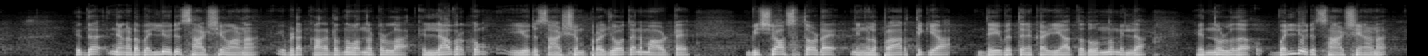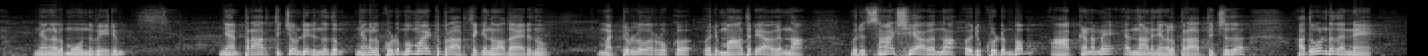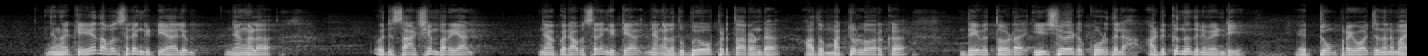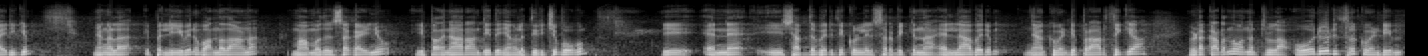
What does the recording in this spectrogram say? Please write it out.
ഇത് ഞങ്ങളുടെ വലിയൊരു സാക്ഷ്യമാണ്. ഇവിടെ കടന്നു വന്നിട്ടുള്ള എല്ലാവർക്കും ഈ ഒരു സാക്ഷ്യം പ്രചോദനമാവട്ടെ. വിശ്വാസത്തോടെ നിങ്ങൾ പ്രാർത്ഥിക്കുക. ദൈവത്തിന് കഴിയാത്തതൊന്നുമില്ല. എന്നുള്ളത് വലിയൊരു സാക്ഷിയാണ് ഞങ്ങൾ മൂന്ന് പേരും. ഞാൻ പ്രാർത്ഥിച്ചുകൊണ്ടിരുന്നതും ഞങ്ങൾ കുടുംബമായിട്ട് പ്രാർത്ഥിക്കുന്നതും അതായിരുന്നു. മറ്റുള്ളവർക്ക് ഒരു മാതൃയാകുന്ന ഒരു സാക്ഷിയാകുന്ന ഒരു കുടുംബം ആക്കണമേ എന്നാണ് ഞങ്ങൾ പ്രാർത്ഥിച്ചത്. അതുകൊണ്ട് തന്നെ ഞങ്ങൾക്ക് ഏതവസരം കിട്ടിയാലും ഞങ്ങൾ ഒരു സാക്ഷ്യം പറയാൻ ഞങ്ങൾക്കൊരു അവസരം കിട്ടിയാൽ ഞങ്ങളത് ഉപയോഗപ്പെടുത്താറുണ്ട്. അതും മറ്റുള്ളവർക്ക് ദൈവത്തോട് ഈശോയോട് കൂടുതൽ അടുക്കുന്നതിന് വേണ്ടി ഏറ്റവും പ്രയോജനമായിരിക്കും ഞങ്ങൾ ഇപ്പം ലീവിന് വന്നതാണ്. മാമദിവസ കഴിഞ്ഞു. ഈ പതിനാറാം തീയതി ഞങ്ങൾ തിരിച്ചു പോകും. ഈ എന്നെ ഈ ശബ്ദപരിധിക്കുള്ളിൽ ശ്രമിക്കുന്ന എല്ലാവരും ഞങ്ങൾക്ക് വേണ്ടി പ്രാർത്ഥിക്കുക. ഇവിടെ കടന്നു വന്നിട്ടുള്ള ഓരോരുത്തർക്ക് വേണ്ടിയും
